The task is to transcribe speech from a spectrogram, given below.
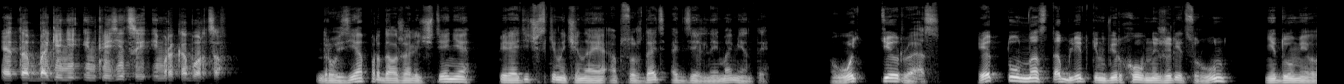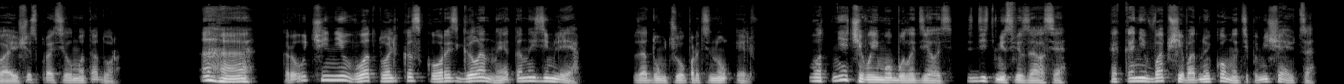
Это богиня Инквизиции и мракоборцев. Друзья продолжали чтение, периодически начиная обсуждать отдельные моменты. «Вот те раз. Это у нас Таблеткин верховный жрец рун?» – недоумевающе спросил Матадор. «Ага, круче него только скорость Галанета на земле», – задумчиво протянул эльф. «Вот нечего ему было делать, с детьми связался. Как они вообще в одной комнате помещаются?»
